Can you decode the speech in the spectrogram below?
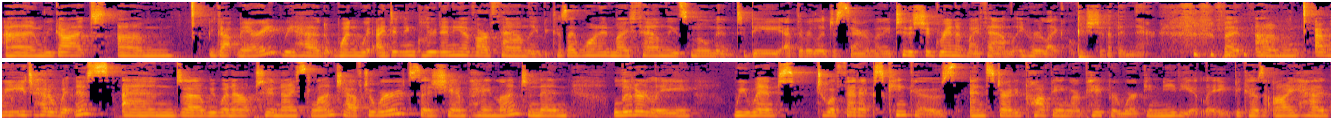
and we got um, we got married. We had one. I didn't include any of our family because I wanted my family's moment to be at the religious ceremony, to the chagrin of my family, who are like, "Oh, we should have been there." but um, uh, we each had a witness, and uh, we went out to a nice lunch afterwards, a champagne lunch, and then literally we went to a FedEx Kinkos and started copying our paperwork immediately because I had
